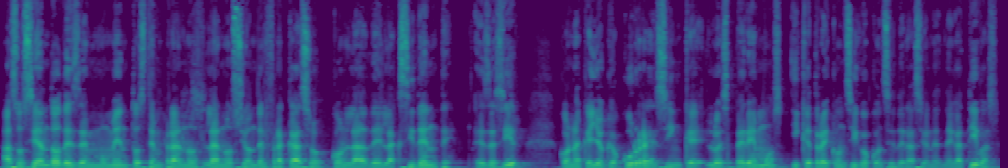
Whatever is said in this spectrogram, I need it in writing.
asociando desde momentos tempranos la noción del fracaso con la del accidente, es decir, con aquello que ocurre sin que lo esperemos y que trae consigo consideraciones negativas.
